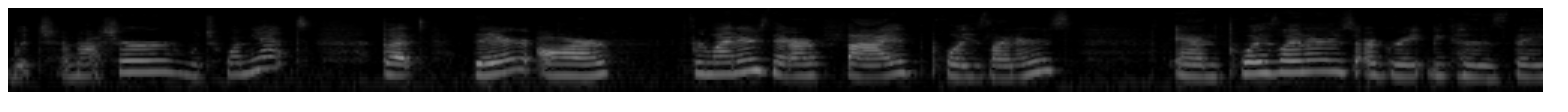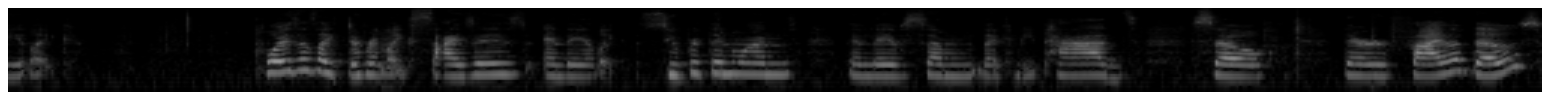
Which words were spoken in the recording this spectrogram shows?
which I'm not sure which one yet, but there are for liners, there are five poise liners, and poise liners are great because they like poise has like different like sizes, and they have like super thin ones, and they have some that can be pads. So there are five of those,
